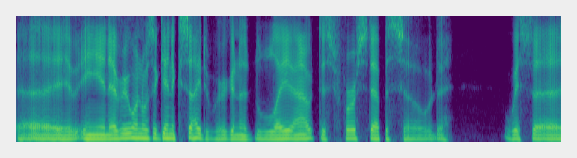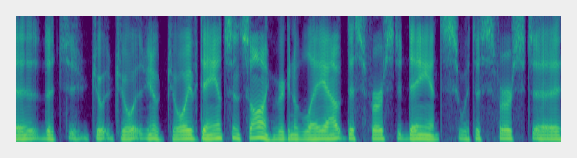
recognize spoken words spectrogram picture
uh, and everyone was again excited. We are going to lay out this first episode with uh, the joy, joy, you know joy of dance and song. We we're going to lay out this first dance with this first uh,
